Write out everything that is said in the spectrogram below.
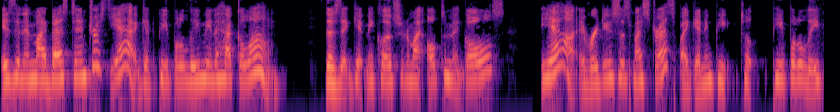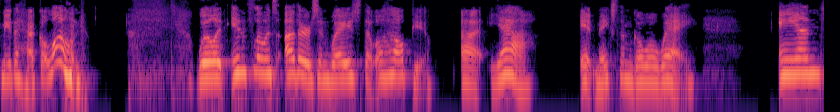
Is it in my best interest? Yeah it gets people to leave me the heck alone. Does it get me closer to my ultimate goals? Yeah it reduces my stress by getting pe to, people to leave me the heck alone. Will it influence others in ways that will help you uh, yeah it makes them go away. And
